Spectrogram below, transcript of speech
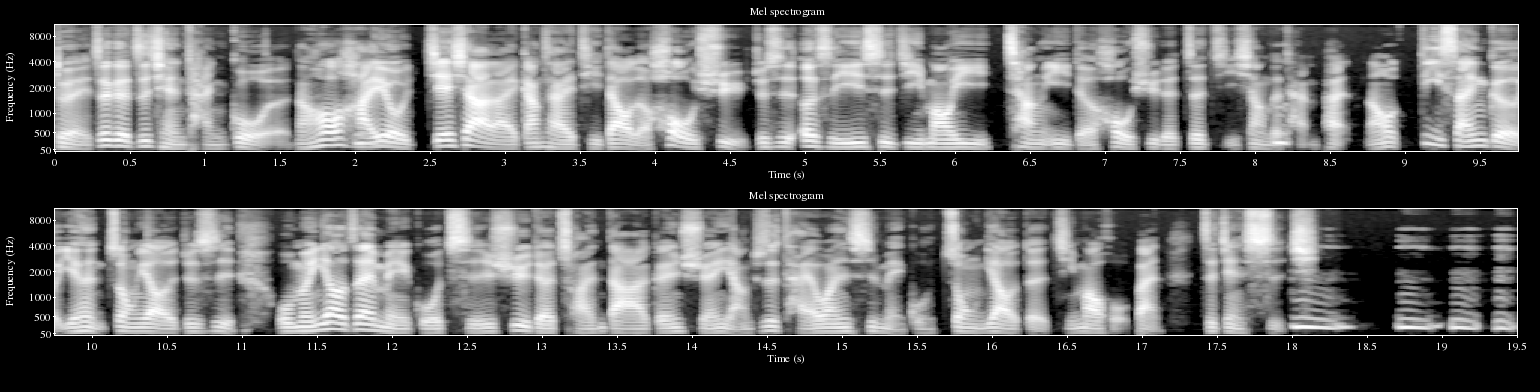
对，这个之前谈过了，然后还有接下来刚才提到的后续，嗯、就是二十一世纪贸易倡议的后续的这几项的谈判。嗯、然后第三个也很重要的就是，我们要在美国持续的传达跟宣扬，就是台湾是美国重要的经贸伙伴这件事情。嗯嗯嗯嗯，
